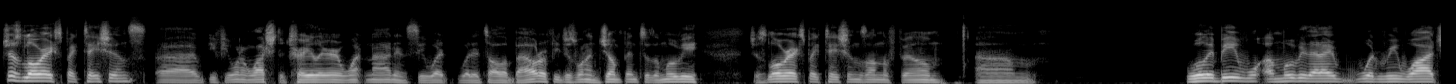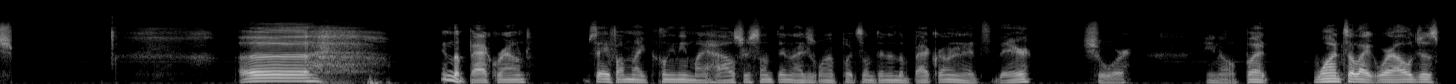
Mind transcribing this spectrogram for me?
just lower expectations. Uh, if you want to watch the trailer and whatnot and see what what it's all about, or if you just want to jump into the movie, just lower expectations on the film. Um, will it be a movie that I would rewatch? Uh, in the background. Say if I'm like cleaning my house or something, I just want to put something in the background and it's there. Sure, you know, but one to like where I'll just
